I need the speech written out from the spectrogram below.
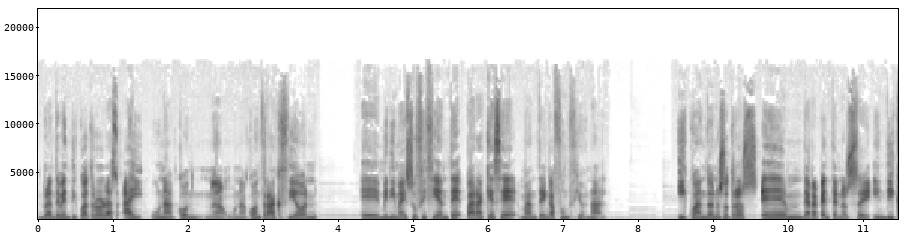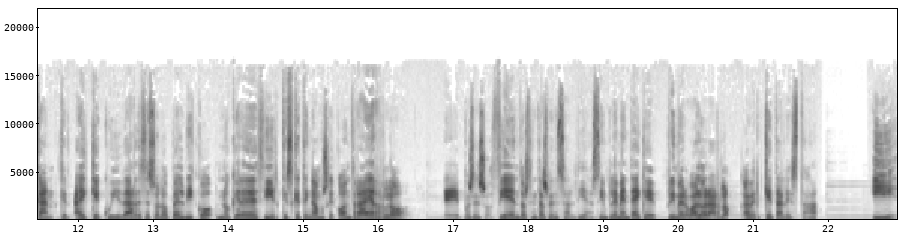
Durante 24 horas hay una, con- una, una contracción eh, mínima y suficiente para que se mantenga funcional. Y cuando nosotros eh, de repente nos eh, indican que hay que cuidar de ese suelo pélvico, no quiere decir que es que tengamos que contraerlo, eh, pues eso, 100, 200 veces al día. Simplemente hay que primero valorarlo, a ver qué tal está, y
